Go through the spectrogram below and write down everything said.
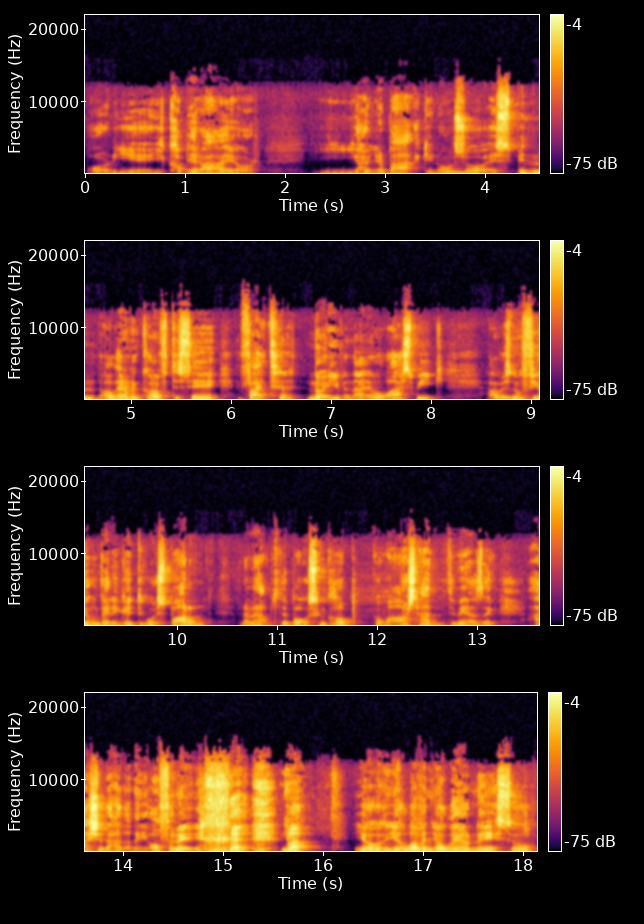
or you you cut your eye or you hurt your back you know. So it's been a learning curve to say in fact not even that you know, last week I was no feeling very good to go to sparring and I went up to the boxing club got my arse handed to me and I was like I should have had a night off tonight but you'll you'll live and you'll learn eh? So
